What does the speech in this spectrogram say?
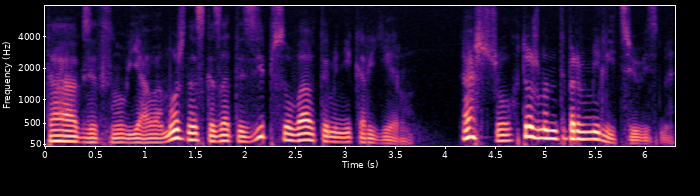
Так, зітхнув Ява, можна сказати, зіпсував ти мені кар'єру. А що, хто ж мене тепер в міліцію візьме?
